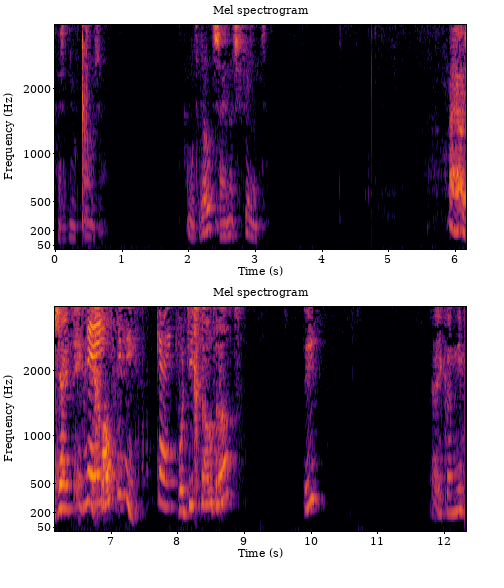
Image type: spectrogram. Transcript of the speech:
Hij zet nu op pauze. Hij moet rood zijn als je filmt. Nou ja, als jij het... Ik, Nee. ik geloof je niet. Kijk. Wordt die groot rood? Die? Ja, ik kan niet...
